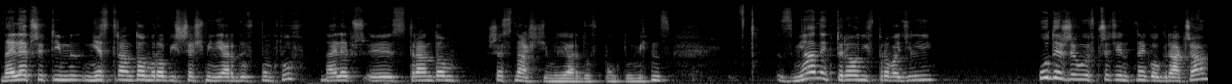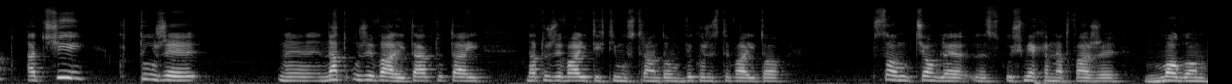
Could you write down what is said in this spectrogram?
najlepszy team nie Strandom robi 6 miliardów punktów, najlepszy Strandom 16 miliardów punktów, więc zmiany, które oni wprowadzili, uderzyły w przeciętnego gracza, a ci, którzy e, nadużywali, tak, tutaj nadużywali tych teamów Strandom, wykorzystywali to, są ciągle z uśmiechem na twarzy, mogą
